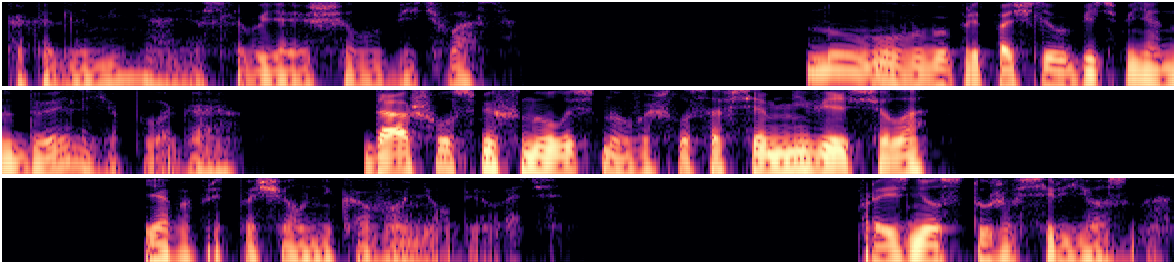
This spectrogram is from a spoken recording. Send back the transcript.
как и для меня, если бы я решил убить вас. Ну, вы бы предпочли убить меня на дуэли, я полагаю. Даша усмехнулась, но вышло совсем не весело. Я бы предпочел никого не убивать. Произнес Стужев серьезно.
